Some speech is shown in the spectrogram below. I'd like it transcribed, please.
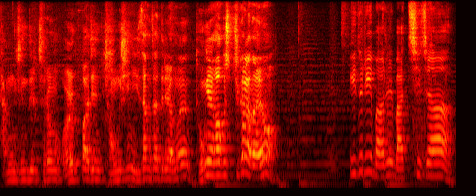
당신들처럼 얼빠진 정신 이상자들이랑은 동행하고 싶지가 않아요. 이들이 말을 마치자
